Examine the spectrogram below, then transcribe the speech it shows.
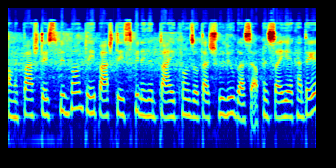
আপনি পাঁচটা স্পিন পাবেন। তো এই পাঁচটা স্পিনে কিন্তু আইফোন যথার সুযোগ আছে, আপনি চাইলে এখান থেকে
